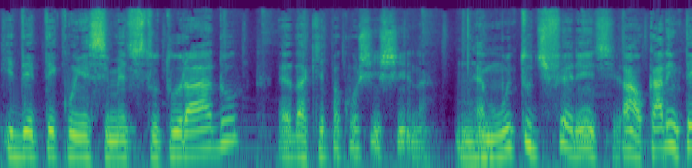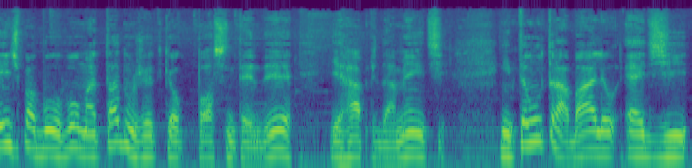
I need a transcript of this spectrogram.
e deter conhecimento estruturado é daqui para Cochinchina. Uhum. É muito diferente. Ah, o cara entende para burro, bom, mas tá de um jeito que eu posso entender e rapidamente. Então o trabalho é de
